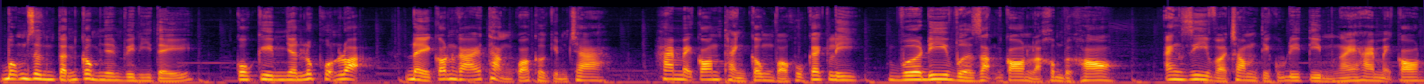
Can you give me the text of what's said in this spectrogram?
bỗng dưng tấn công nhân viên y tế. Cô Kim nhân lúc hỗn loạn, đẩy con gái thẳng qua cửa kiểm tra. Hai mẹ con thành công vào khu cách ly, vừa đi vừa dặn con là không được ho. Anh Di vào trong thì cũng đi tìm ngay hai mẹ con.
